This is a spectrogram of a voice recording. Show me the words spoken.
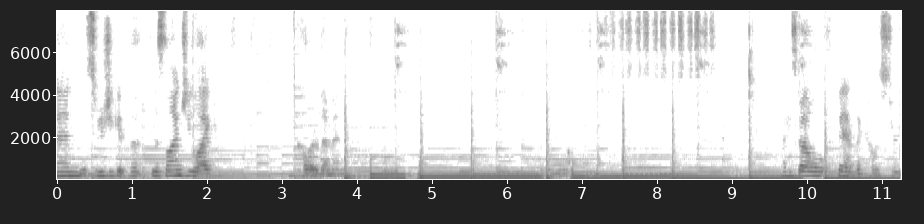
then as soon as you get the, the lines you like you color them in. Now he's got a little fin that comes through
